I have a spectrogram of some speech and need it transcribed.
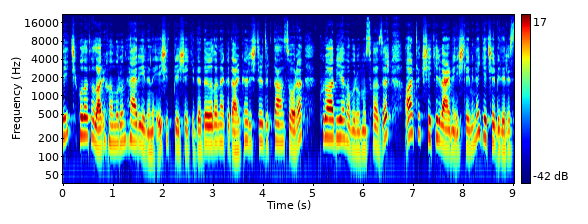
Ve çikolatalar hamurun her yerine eşit bir şekilde dağılana kadar karıştırdıktan sonra kurabiye hamurumuz hazır. Artık şekil verme işlemine geçebiliriz.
